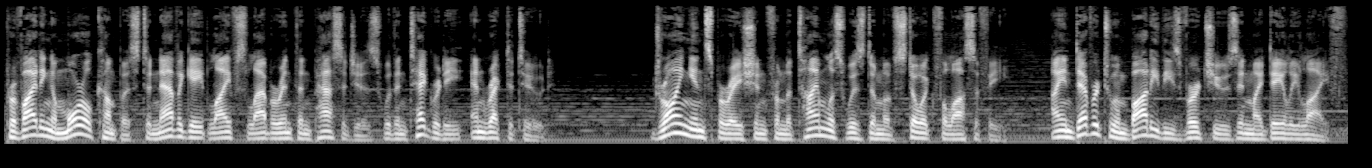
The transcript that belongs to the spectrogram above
providing a moral compass to navigate life's labyrinthine passages with integrity and rectitude. Drawing inspiration from the timeless wisdom of Stoic philosophy, I endeavor to embody these virtues in my daily life,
